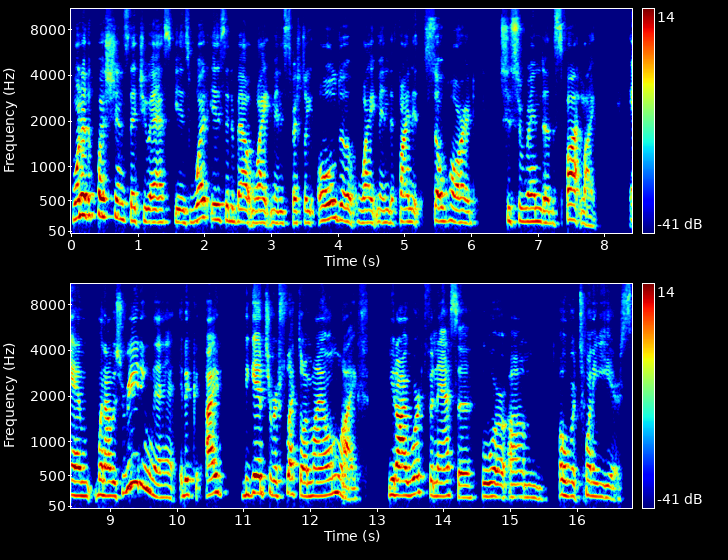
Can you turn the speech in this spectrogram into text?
one of the questions that you ask is, what is it about white men, especially older white men, that find it so hard to surrender the spotlight? And when I was reading that, it, I began to reflect on my own life. You know, I worked for NASA for um, over 20 years.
